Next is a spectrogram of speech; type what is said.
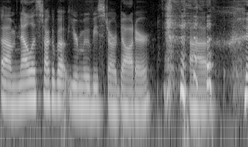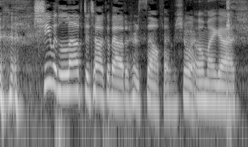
Um, now let's talk about your movie star daughter. Uh, she would love to talk about it herself, I'm sure. Oh my gosh.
